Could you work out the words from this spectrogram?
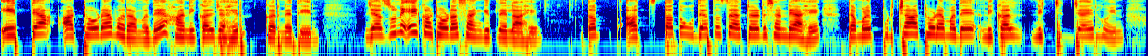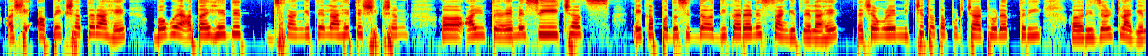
येत्या आठवड्याभरामध्ये हा निकाल जाहीर करण्यात येईल म्हणजे अजून एक आठवडा सांगितलेला आहे. तर आत्ता तर उद्यातच सॅटर्डे संडे आहे त्यामुळे पुढच्या आठवड्यामध्ये निकाल निश्चित जाहीर होईल अशी अपेक्षा तर आहे. बघूया आता हे जे सांगितलेलं आहे ते शिक्षण आयुक्त एम एस सीच्याच एका पदसिद्ध अधिकाऱ्यानेच सांगितलेलं आहे. त्याच्यामुळे निश्चित आता पुढच्या आठवड्यात तरी रिझल्ट लागेल.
